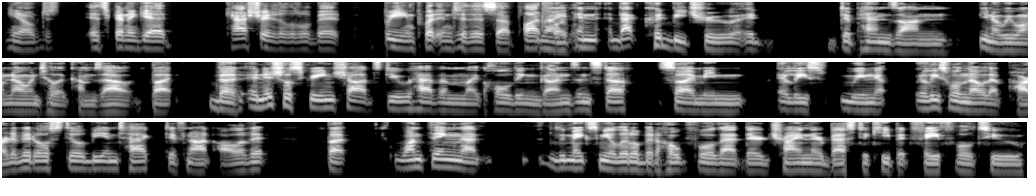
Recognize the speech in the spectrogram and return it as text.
you know just it's going to get castrated a little bit being put into this uh, platform. Right. And that could be true. It depends on, you know, we won't know until it comes out, but the initial screenshots do have him like holding guns and stuff. So, I mean, at least we know, at least we'll know that part of it will still be intact, if not all of it. But one thing that makes me a little bit hopeful that they're trying their best to keep it faithful to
